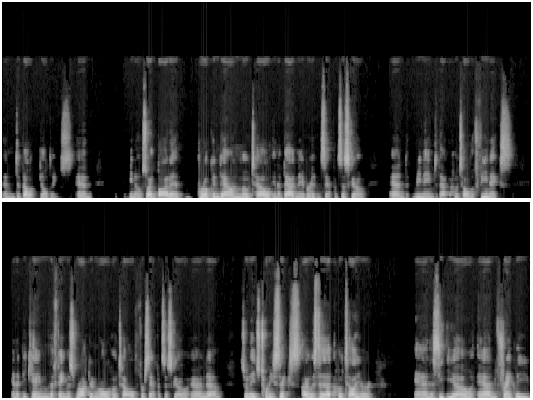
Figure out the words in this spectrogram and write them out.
and develop buildings. And, you know, so I bought a broken down motel in a bad neighborhood in San Francisco and renamed that hotel the Phoenix. And it became the famous rock and roll hotel for San Francisco. And, um, so at age 26, I was a hotelier and a CEO, and frankly,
